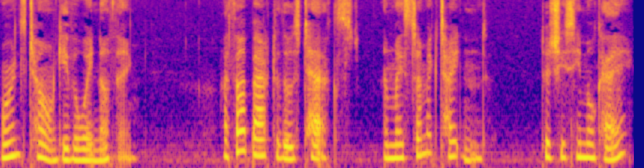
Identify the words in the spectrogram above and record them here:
Oren's tone gave away nothing. I thought back to those texts, and my stomach tightened. Did she seem okay?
